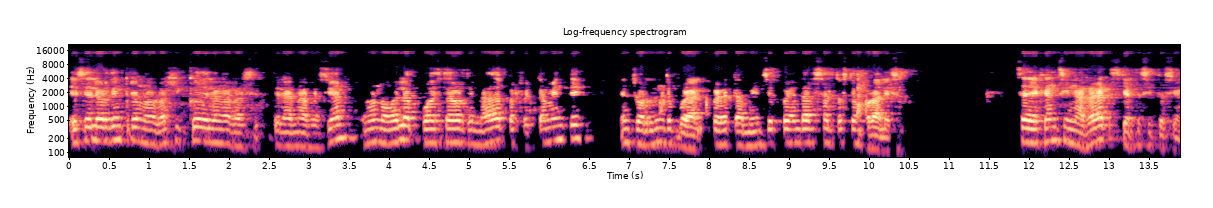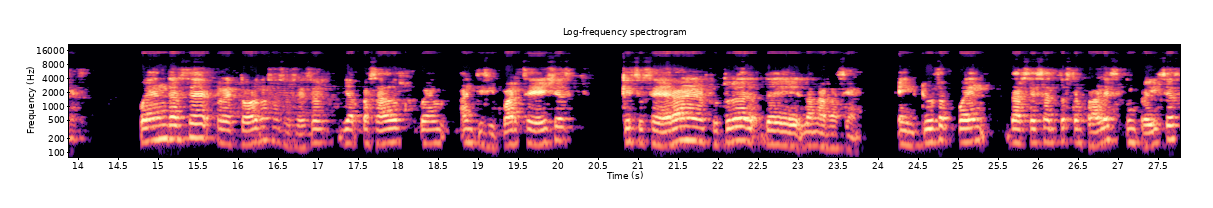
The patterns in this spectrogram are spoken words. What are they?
es el orden cronológico de la, narración, de la narración. Una novela puede estar ordenada perfectamente en su orden temporal, pero también se pueden dar saltos temporales. Se dejan sin narrar ciertas situaciones. Pueden darse retornos a sucesos ya pasados, pueden anticiparse hechos que sucederán en el futuro de, la narración, e incluso pueden darse saltos temporales imprevistos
